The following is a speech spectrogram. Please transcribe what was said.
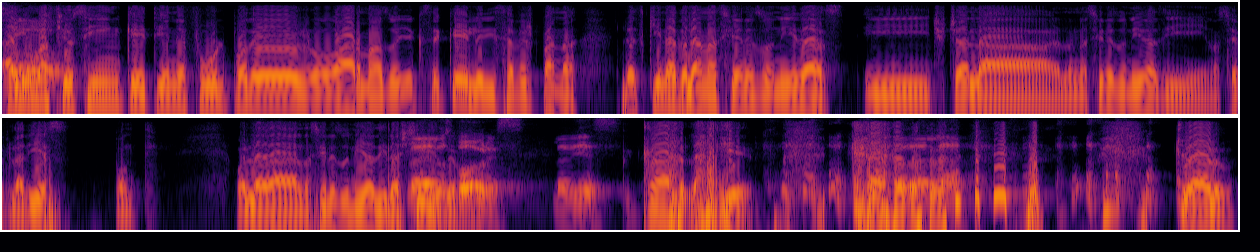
hay un mafiosín que tiene full poder o armas o yo qué sé qué, le dice a ver, pana, la esquina de las Naciones Unidas y chucha, la, las Naciones Unidas y no sé, la 10, ponte. O las Naciones Unidas y la, la de los pobres, la 10. Claro, la 10. claro. claro.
